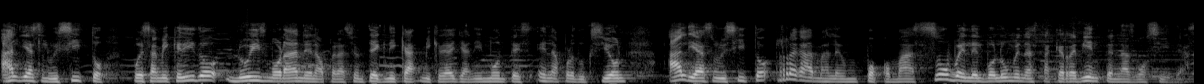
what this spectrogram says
alias Luisito. Pues a mi querido Luis Morán en la operación técnica, mi querida Janine Montes en la producción, alias Luisito, regámale un poco más, súbele el volumen hasta que revienten las bocinas.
